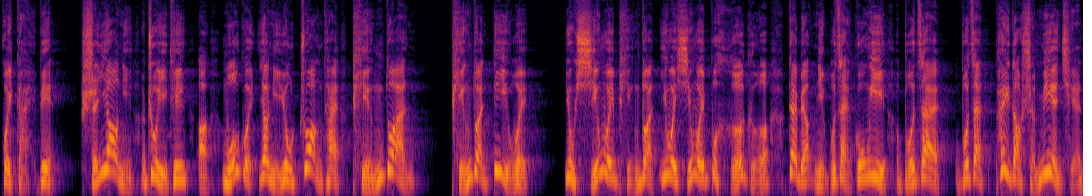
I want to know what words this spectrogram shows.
会改变。神要你注意听啊，魔鬼要你用状态评断、评断地位。用行为评断，因为行为不合格，代表你不在公义，不在不在配到神面前，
